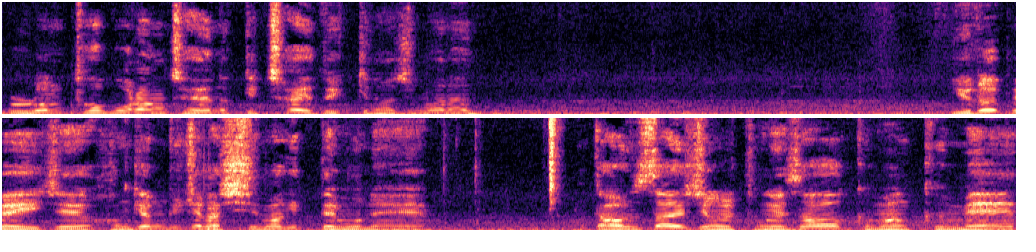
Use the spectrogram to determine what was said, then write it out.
물론 터보랑 자연흡기 차이도 있긴 하지만은 유럽에 이제 환경 규제가 심하기 때문에 다운사이징을 통해서 그만큼의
